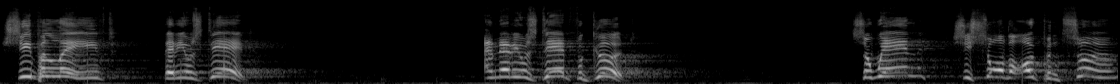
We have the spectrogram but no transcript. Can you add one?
she believed that he was dead and that he was dead for good. So when she saw the open tomb,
